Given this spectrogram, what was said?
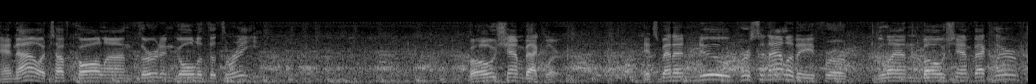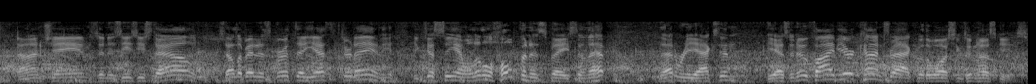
And now a tough call on third and goal at the three. Bo Schembechler. It's been a new personality for Glenn Bo. Don James in his easy style celebrated his birthday yesterday, and you, you just see him a little hope in his face in that, that reaction. He has a new five-year contract with the Washington Huskies.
